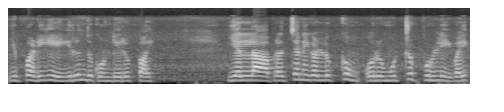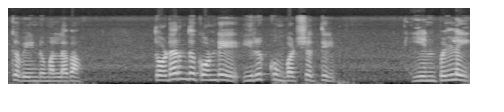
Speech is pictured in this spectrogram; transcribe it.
இப்படியே இருந்து கொண்டிருப்பாய்? எல்லா பிரச்சனைகளுக்கும் ஒரு முற்றுப்புள்ளி வைக்க வேண்டுமல்லவா? தொடர்ந்து கொண்டே இருக்கும் பட்சத்தில் என் பிள்ளை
